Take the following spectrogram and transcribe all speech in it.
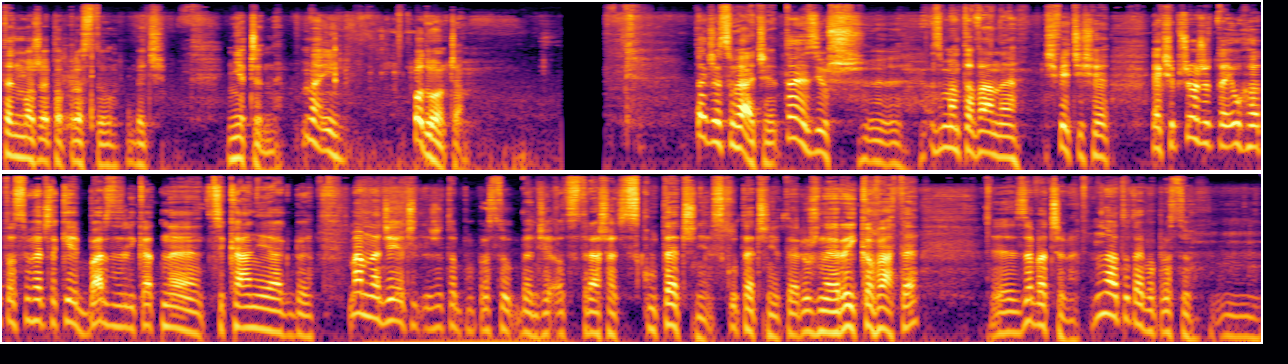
ten może po prostu być nieczynny. No i podłączam. Także słuchajcie, to jest już y, zmontowane. Świeci się. Jak się przyłoży tutaj ucho, to słychać takie bardzo delikatne cykanie, jakby. Mam nadzieję, że to po prostu będzie odstraszać skutecznie, skutecznie te różne ryjkowate. Y, Zobaczymy. No a tutaj po prostu mm,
